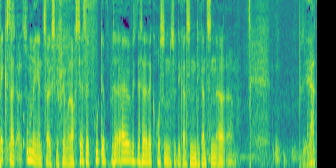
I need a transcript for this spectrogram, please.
Baxter hat Unmengen Zeugs geschrieben und auch sehr, sehr gute, äh, das ist ja der großen, so die ganzen, die ganzen, äh, äh, er hat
